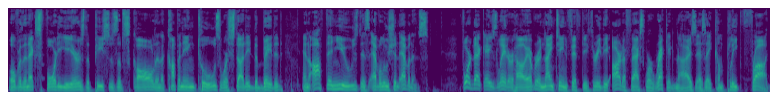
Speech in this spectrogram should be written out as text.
Over the next 40 years, the pieces of skull and accompanying tools were studied, debated, and often used as evolution evidence. Four decades later, however, in 1953, the artifacts were recognized as a complete fraud.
